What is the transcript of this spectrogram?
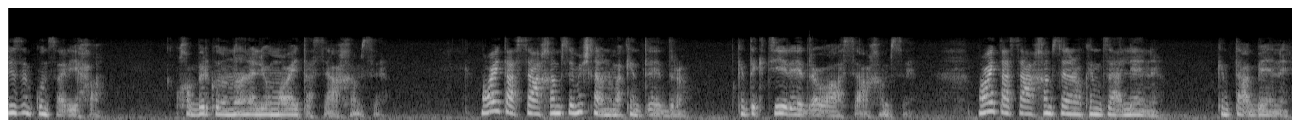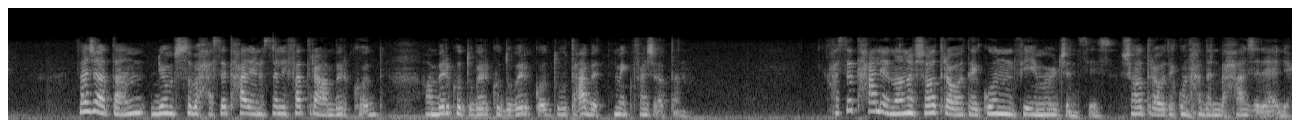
لازم أكون صريحة. وخبركن إنه أنا اليوم ما وعيت على الساعة خمسة. ما وعيت على الساعة خمسة مش لأنه ما كنت قادرة. كنت كتير قادرة أوعى على الساعة خمسة. ما وعيت على الساعة خمسة لأنه كنت زعلانة. كنت تعبانة. فجأة اليوم الصبح حسيت حالي إنه صار لي فترة عم بركض. عم بركض وبركض وبركض وتعبت هيك فجأة. حسيت حالي إنه أنا شاطرة وقت يكون في emergencies. شاطرة وقت يكون حدا بحاجة لإلي.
